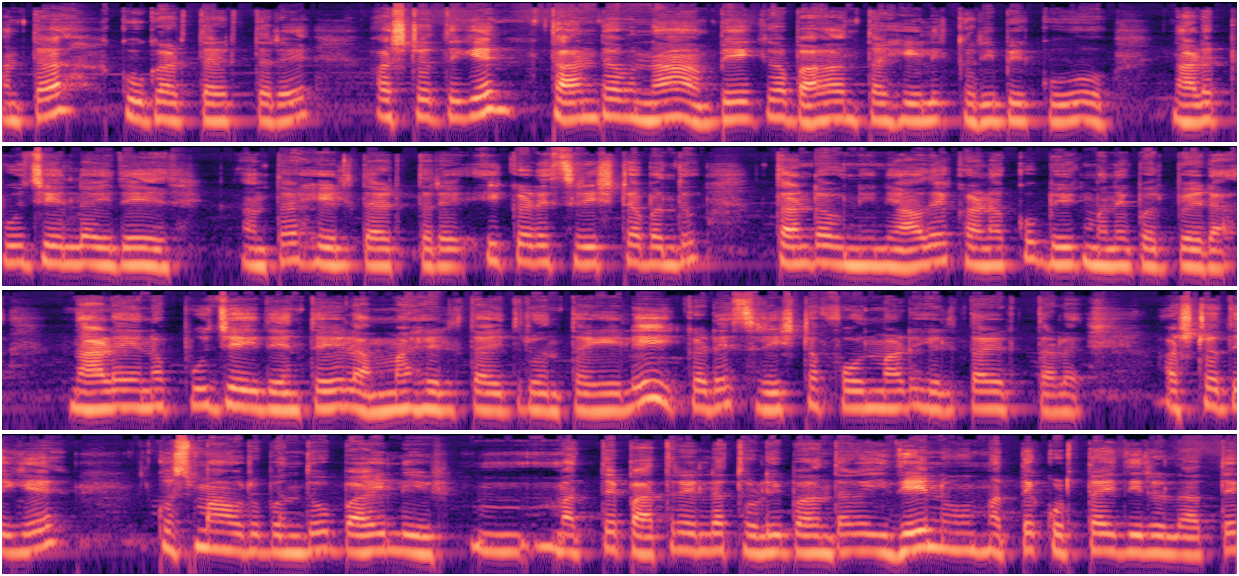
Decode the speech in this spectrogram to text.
ಅಂತ ಕೂಗಾಡ್ತಾ ಇರ್ತಾರೆ. ಅಷ್ಟೊತ್ತಿಗೆ ತಾಂಡವನ ಬೇಗ ಬಾ ಅಂತ ಹೇಳಿ ಕರಿಬೇಕು. ನಾಳೆ ಪೂಜೆ ಎಲ್ಲ ಇದೆ. ಅಂತ ಹೇಳ್ತಾ ಇರ್ತಾರೆ. ಈ ಕಡೆ ಶ್ರೇಷ್ಠ ಬಂದು, ತಾಂಡವ್ ನೀನು ಯಾವುದೇ ಕಾರಣಕ್ಕೂ ಬೇಗ ಮನೆಗೆ ಬರಬೇಡ. ನಾಳೆ ಏನೋ ಪೂಜೆ ಇದೆ ಅಂತ ಹೇಳಿ ಅಮ್ಮ ಹೇಳ್ತಾ ಇದ್ರು ಅಂತ ಹೇಳಿ ಈ ಕಡೆ ಶ್ರೇಷ್ಠ ಫೋನ್ ಮಾಡಿ ಹೇಳ್ತಾ ಇರ್ತಾಳೆ. ಅಷ್ಟೊತ್ತಿಗೆ ಕುಸುಮ ಅವರು ಬಂದು, ಬಾಯಿಲಿ, ಮತ್ತೆ ಪಾತ್ರೆ ಎಲ್ಲ ತೊಳಿಬಾ ಅಂದಾಗ, ಇದೇನು ಮತ್ತೆ ಕೊಡ್ತಾ ಇದ್ದೀರಲ್ಲ ಅತ್ತೆ?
